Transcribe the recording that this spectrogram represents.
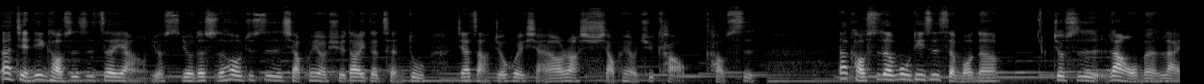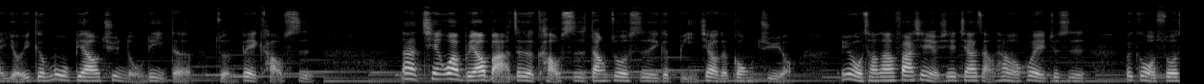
那检定考试是这样，有有的时候就是小朋友学到一个程度，家长就会想要让小朋友去考考试。那考试的目的是什么呢？就是让我们来有一个目标去努力的准备考试。那千万不要把这个考试当做是一个比较的工具哦，因为我常常发现有些家长他们会就是会跟我说，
